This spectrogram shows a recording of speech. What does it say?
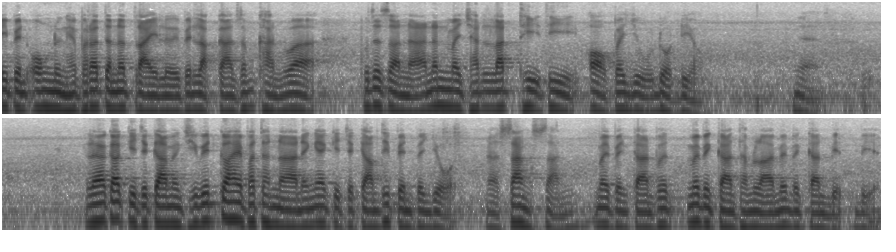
นี่เป็นองค์หนึ่งแห่งพระรัตนตรัยเลย เป็นหลักการสำคัญว่าพุทธศาสนานั้นไม่ชัดลัทธิที่ออกไปอยู่โดดเดี่ยวเนี่ยแล้วก็กิจกรรมแห่งชีวิตก็ให้พัฒนาในแง่กิจกรรมที่เป็นประโยชน์นะสร้างสรรค์ไม่เป็นการเพื่อไม่เป็นการทำลายไม่เป็นการเบียดเบียน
